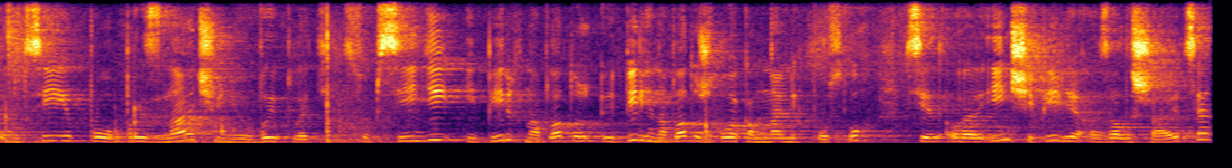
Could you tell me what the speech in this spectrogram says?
функції по призначенню виплаті субсидій і пільг на оплату і пільги на оплату житлово-комунальних послуг. Всі е, інші пільги залишаються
